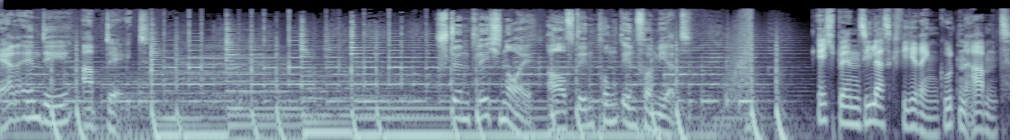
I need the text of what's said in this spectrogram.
RND Update. Stündlich neu. Auf den Punkt informiert. Ich bin Silas Quiring. Guten Abend.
